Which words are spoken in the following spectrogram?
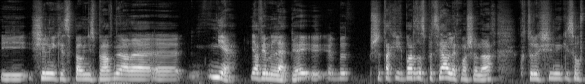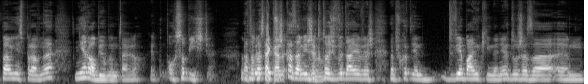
i silnik jest w pełni sprawny, ale e, nie. Ja wiem lepiej. Jakby przy takich bardzo specjalnych maszynach, których silniki są w pełni sprawne, nie robiłbym tego osobiście. No, Natomiast tak, nie przeszkadza mi, że no. ktoś wydaje, wiesz, na przykład, nie wiem, dwie bańki, no nie, duże za, um,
